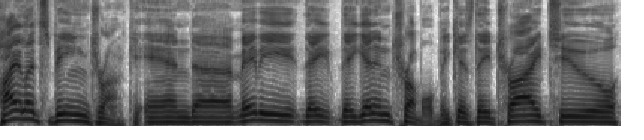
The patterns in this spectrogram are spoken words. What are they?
pilots being drunk and uh, maybe they they get in trouble because they try to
